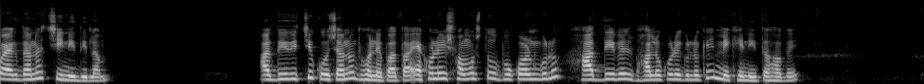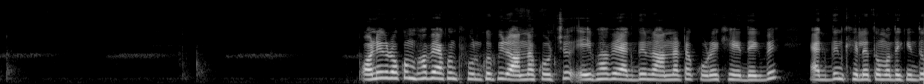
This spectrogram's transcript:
কয়েক দানা চিনি দিলাম। আর দিয়ে দিচ্ছি কোচানো ধনে পাতা এখন এই সমস্ত উপকরণগুলো হাত দিয়ে বেশ ভালো করে এগুলোকে মেখে নিতে হবে। অনেক রকমভাবে এখন ফুলকপি রান্না করছ, এইভাবে একদিন রান্নাটা করে খেয়ে দেখবে। একদিন খেলে তোমাদের কিন্তু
